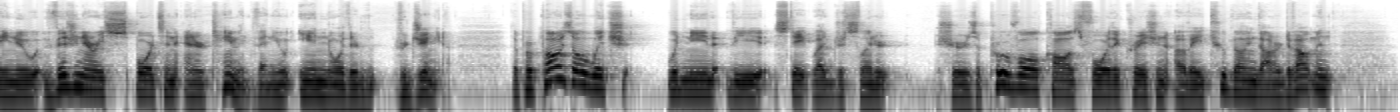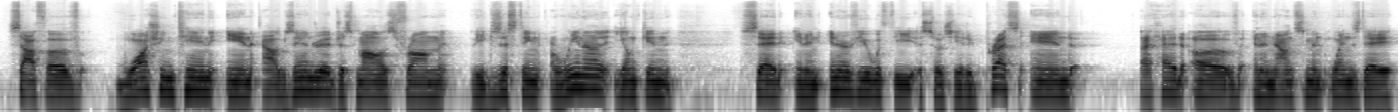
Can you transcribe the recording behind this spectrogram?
a new visionary sports and entertainment venue in Northern Virginia. The proposal, which would need the state legislature's approval, calls for the creation of a $2 billion development south of Washington in Alexandria, just miles from the existing arena. Youngkin said in an interview with the Associated Press and ahead of an announcement Wednesday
